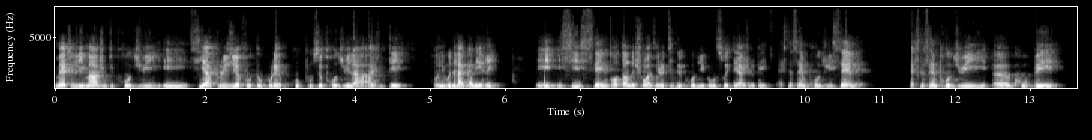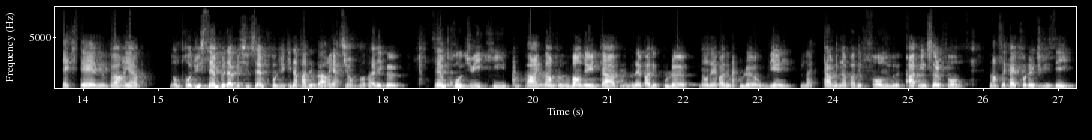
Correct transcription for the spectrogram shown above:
mettre l'image du produit et s'il y a plusieurs photos pour, les, pour ce produit-là, ajouter au niveau de la galerie. Et ici, c'est important de choisir le type de produit que vous souhaitez ajouter. Est-ce que c'est un produit simple? Est-ce que c'est un produit euh, groupé, externe, variable? Donc, produit simple, d'habitude, c'est un produit qui n'a pas de variation. Donc, ça veut dire que c'est un produit qui, par exemple, vous vendez une table, vous n'avez pas de couleur, n'avez pas de couleur, ou bien la table n'a pas de forme, a une seule forme. Dans ce cas, il faudrait utiliser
